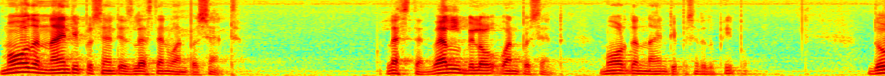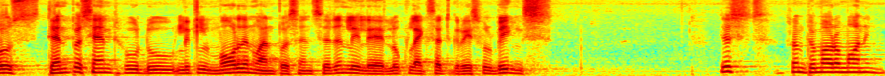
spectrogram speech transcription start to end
more than ninety percent is less than one percent. Less than, well below one percent, more than ninety percent of the people. Those ten percent who do little more than one percent, suddenly they look like such graceful beings. Just from tomorrow morning,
